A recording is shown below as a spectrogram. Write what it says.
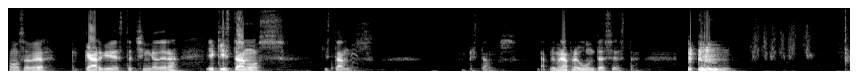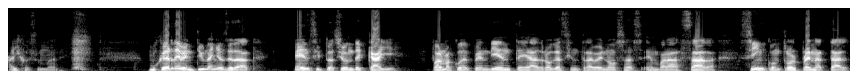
Vamos a ver que cargue esta chingadera. Y aquí estamos. Aquí estamos. Aquí estamos. La primera pregunta es esta. Ay, hijo de su madre. Mujer de 21 años de edad, en situación de calle, fármaco dependiente a drogas intravenosas, embarazada, sin control prenatal,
